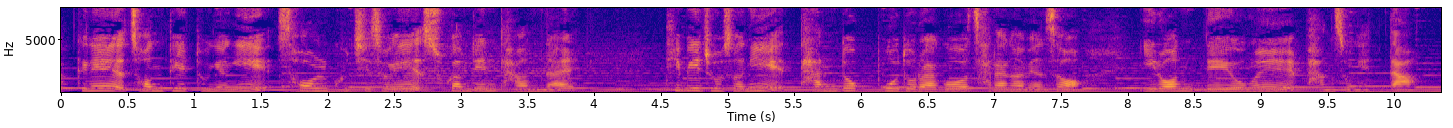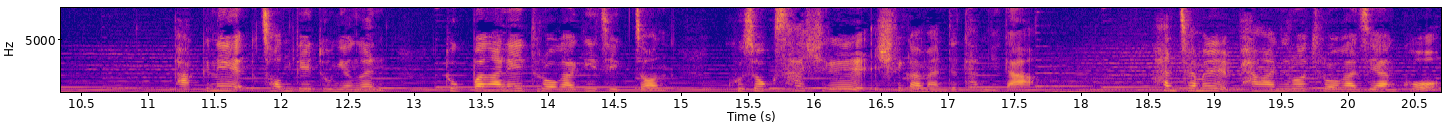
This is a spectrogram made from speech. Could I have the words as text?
박근혜 전 대통령이 서울구치소에 수감된 다음 날 TV조선이 단독 보도라고 자랑하면서 이런 내용을 방송했다. 박근혜 전 대통령은 독방 안에 들어가기 직전 구속 사실을 실감한 듯 합니다. 한참을 방 안으로 들어가지 않고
